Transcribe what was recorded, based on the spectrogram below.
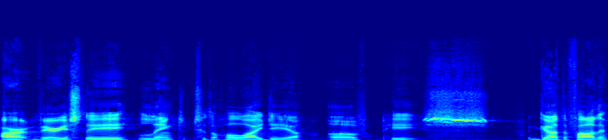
are variously linked to the whole idea of peace. God the Father,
